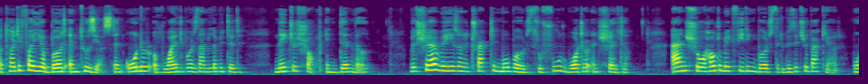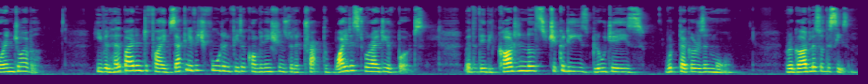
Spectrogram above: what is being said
a 35 year bird enthusiast and owner of Wild Birds Unlimited Nature Shop in Denville, will share ways on attracting more birds through food, water, and shelter, and show how to make feeding birds that visit your backyard more enjoyable. He will help identify exactly which food and feeder combinations will attract the widest variety of birds, whether they be cardinals, chickadees, blue jays, woodpeckers, and more, regardless of the season.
